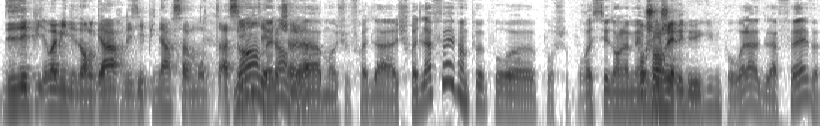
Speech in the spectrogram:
Des épinards Ouais, mais il est dans le Gard, les épinards ça monte assez non, vite avec non, mais chaleur. là, moi, je ferais de la je ferais de la fève un peu pour euh, pour, pour rester dans la même Pour changer. esprit du légume, pour voilà de la fève.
